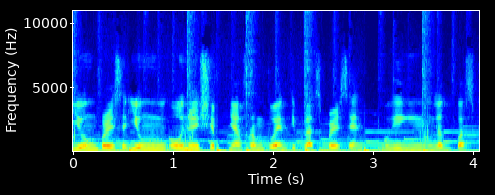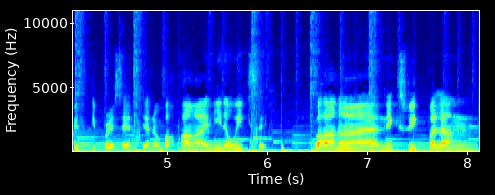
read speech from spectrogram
yung perse- yung ownership niya from 20 plus percent magiging lagpas 50 percent yan o baka nga hindi na weeks eh baka nga next week pa lang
